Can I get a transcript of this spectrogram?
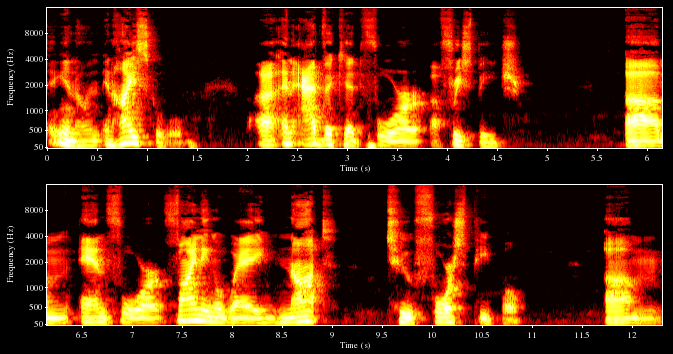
you know in, in high school uh, an advocate for uh, free speech um, and for finding a way not to force people um,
